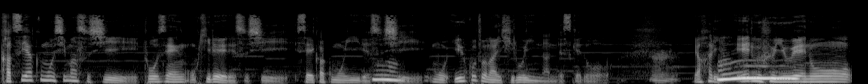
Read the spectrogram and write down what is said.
活躍もしますし、当然お綺麗ですし、性格もいいですし、もう言うことないヒロインなんですけど、うん。やはりエルフゆえの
